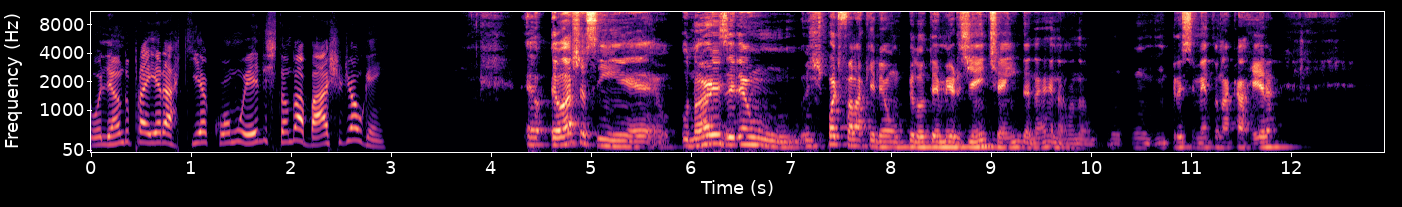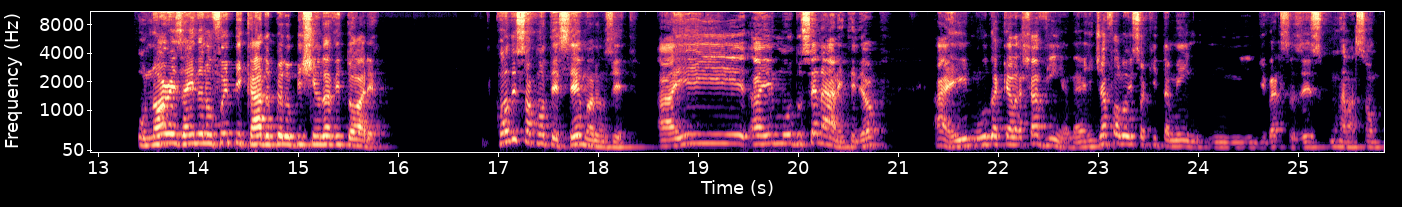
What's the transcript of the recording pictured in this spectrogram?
olhando para a hierarquia como ele estando abaixo de alguém. Eu, eu acho assim, é, o Norris ele é um, a gente pode falar que ele é um piloto emergente ainda, né, no, no, um, um crescimento na carreira. O Norris ainda não foi picado pelo bichinho da vitória. Quando isso acontecer, Maranzito, aí aí muda o cenário, entendeu? Aí muda aquela chavinha, né? A gente já falou isso aqui também em diversas vezes com relação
